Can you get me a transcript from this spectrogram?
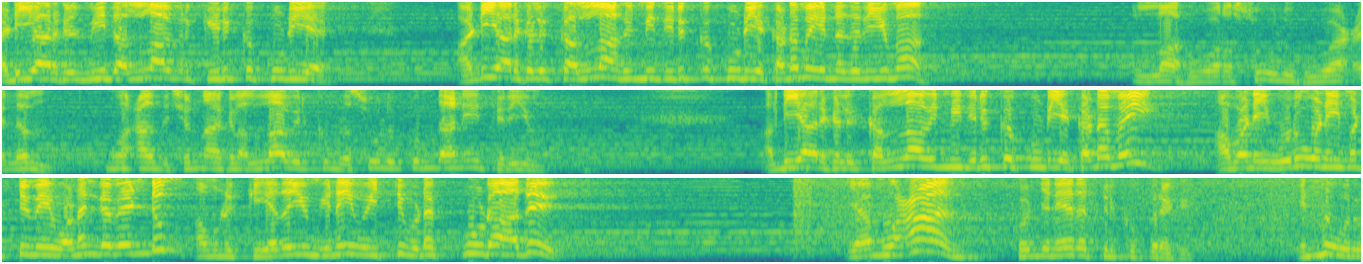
அடியார்கள் மீது அல்லாஹ்விற்கு இருக்கக்கூடிய அடியார்களுக்கு அல்லாஹ் மீது இருக்கக்கூடிய கடமை என்ன தெரியுமா? அல்லாஹு ரசூலுஹு அலம். முஹாது சொன்னார்கள் அல்லாவிற்கும் ரசூலுக்கும் தானே தெரியும். அடியார்களுக்கு அல்லாவின் மீது இருக்கக்கூடிய கடமை அவனை ஒருவனை மட்டுமே வணங்க வேண்டும் அவனுக்கு எதையும் இணை வைத்து விடக்கூடாது கொஞ்ச நேரத்திற்கு பிறகு. என்ன ஒரு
